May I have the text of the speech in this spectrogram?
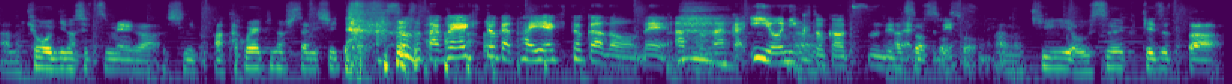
あの、競技の説明がしにくい、あ、たこ焼きの下に敷いてそうそう、たこ焼きとかたい焼きとかのね、あとなんかいいお肉とかを包んでたりするやつそうそう。あね。の、木を薄く削った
